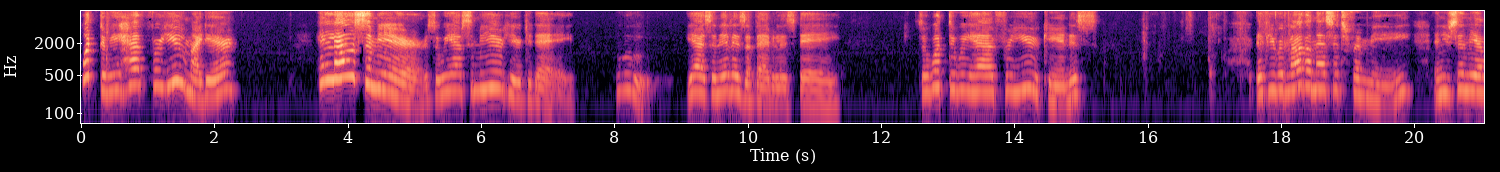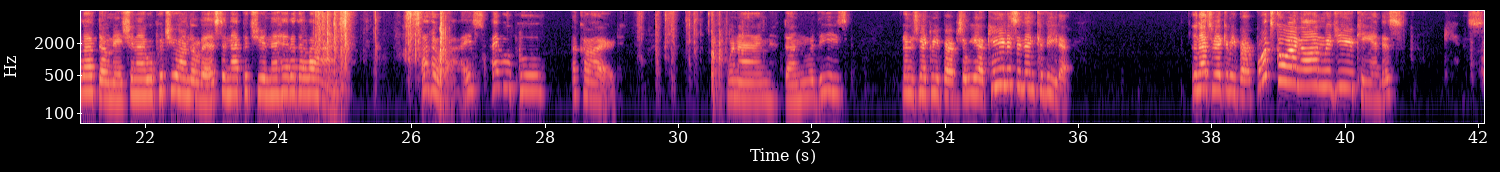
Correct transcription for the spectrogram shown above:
What do we have for you, my dear? Hello, Samir. So we have Samir here today. Ooh, yes, and it is a fabulous day. So, what do we have for you, Candace? If you would love a message from me and you send me a love donation, I will put you on the list and that puts you in the head of the line. Otherwise, I will pull a card when I'm done with these. Then it's making me burp. So we have Candace and then Kavita. And that's making me burp. What's going on with you, Candace? Candace.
